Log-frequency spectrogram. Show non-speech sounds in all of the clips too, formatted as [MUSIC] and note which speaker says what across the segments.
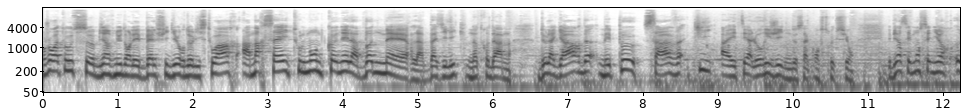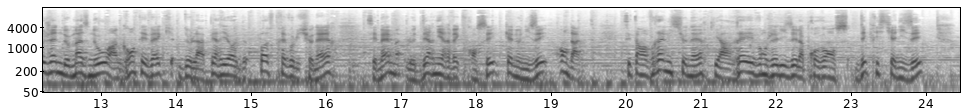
Speaker 1: Bonjour à tous, bienvenue dans les belles figures de l'histoire. À Marseille, tout le monde connaît la Bonne Mère, la basilique Notre-Dame de la Garde, mais peu savent qui a été à l'origine de sa construction. Eh bien, c'est Monseigneur Eugène de Masneau, un grand évêque de la période post-révolutionnaire. C'est même le dernier évêque français canonisé en date. C'est un vrai missionnaire qui a réévangélisé la Provence déchristianisée,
